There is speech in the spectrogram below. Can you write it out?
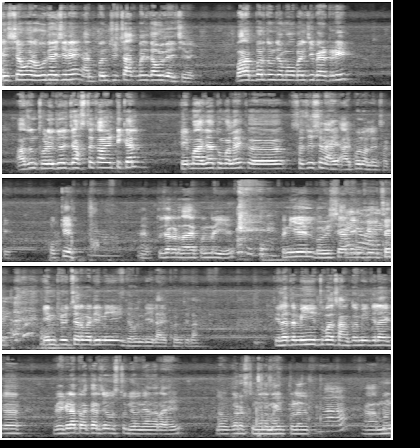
ऐंशीवर होऊ द्यायची नाही आणि पंचवीसच्या आतमध्ये जाऊ द्यायची नाही. बरोबर तुमच्या मोबाईलची बॅटरी अजून थोडे दिवस जास्त काळ टिकल. हे माझ्या तुम्हाला एक सजेशन आहे आयफोनवाल्यांसाठी ओके तुझ्याकडे आयफोन नाही आहे पण येईल भविष्यात इन फ्युचर इन फ्युचरमध्ये मी घेऊन देईल आयफोन तिला. तिला तर मी तुम्हाला सांगतो मी तिला एक वेगळ्या प्रकारच्या वस्तू घेऊन येणार आहे. लवकरच तुम्हाला माहीत पडेल. हा. मग?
